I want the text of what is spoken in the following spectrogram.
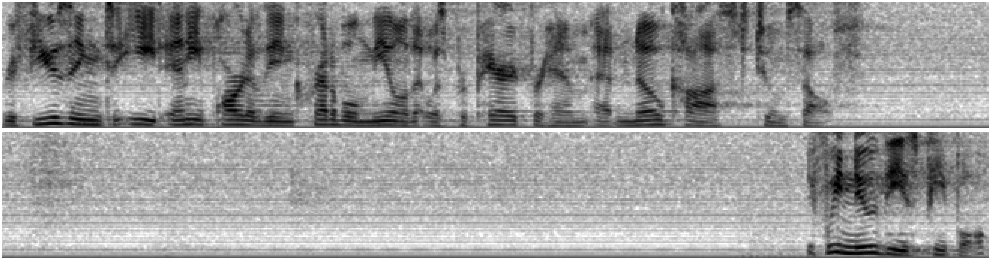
refusing to eat any part of the incredible meal that was prepared for him at no cost to himself. If we knew these people,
